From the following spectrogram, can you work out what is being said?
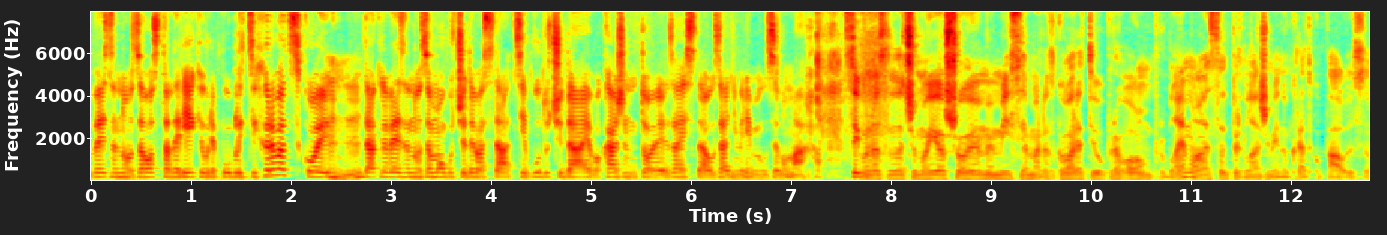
vezano za ostale rijeke u Republici Hrvatskoj, mm dakle vezano za moguće devastacije, budući da, evo kažem, to je zaista u zadnje vrijeme uzelo maha. Sigurno sam da ćemo još u ovim emisijama razgovarati upravo o ovom problemu, a sad predlažem jednu kratku pauzu.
